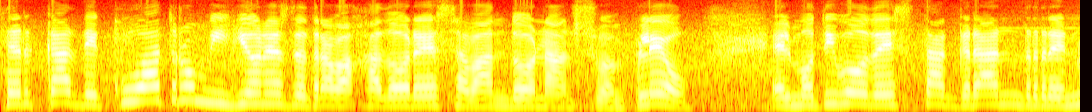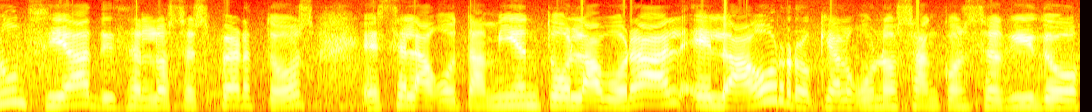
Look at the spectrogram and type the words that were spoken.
cerca de 4 millones de trabajadores abandonan su empleo. El motivo de esta gran renuncia, dicen los expertos, es el agotamiento laboral, el ahorro que algunos han conseguido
